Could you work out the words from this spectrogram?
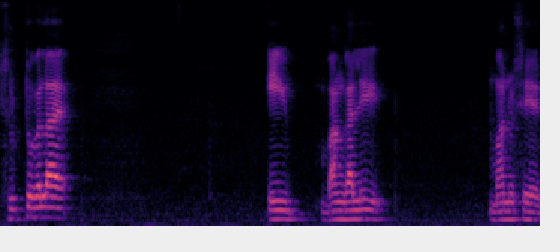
ছোট্টবেলায় এই বাঙালি মানুষের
